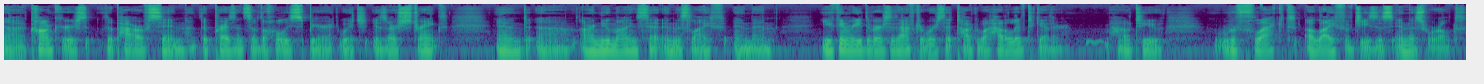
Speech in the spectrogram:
uh, conquers the power of sin, the presence of the Holy Spirit, which is our strength and uh, our new mindset in this life. And then you can read the verses afterwards that talk about how to live together, how to reflect a life of Jesus in this world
